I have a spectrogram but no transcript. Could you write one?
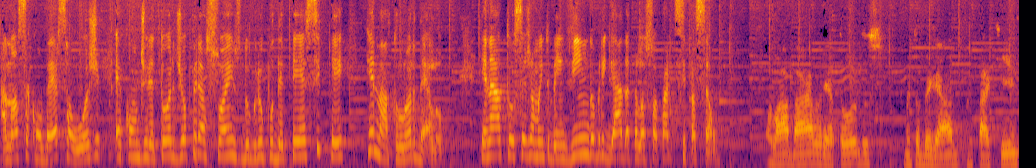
a nossa conversa hoje é com o diretor de operações do grupo DPSP, Renato Lordello. Renato, seja muito bem-vindo, obrigada pela sua participação. Olá, Bárbara e a todos. Muito obrigado por estar aqui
